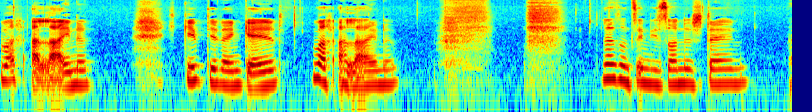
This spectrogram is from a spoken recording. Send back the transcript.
mach alleine. Ich gebe dir dein Geld. Mach alleine. Lass uns in die Sonne stellen.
